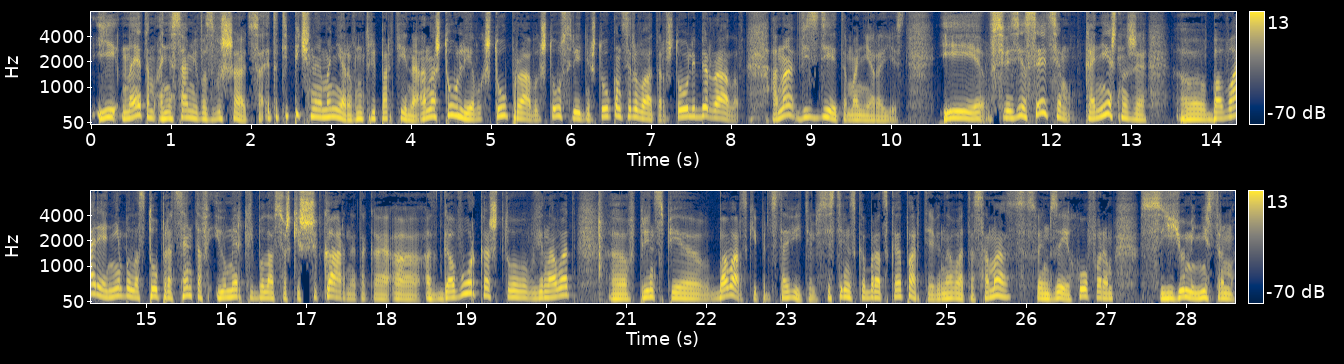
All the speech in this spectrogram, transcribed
и на этом они сами возвышаются. Это типичная манера внутрипартийная. Она что у левых, что у правых, что у средних, что у консерваторов, что у либералов. Она везде эта манера есть. И в связи с этим, конечно же, Бавария не была 100%, и у Меркель была все-таки шикарная такая а, отговорка, что виноват, э, в принципе, баварский представитель. Сестринско-братская партия виновата сама со своим Зейхофером, с ее министром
